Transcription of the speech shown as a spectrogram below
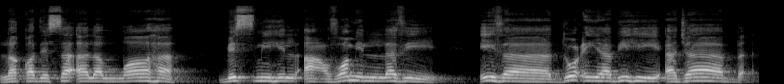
لقد سأل الله باسمه الأعظم الذي إذا دعي به أجاب.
